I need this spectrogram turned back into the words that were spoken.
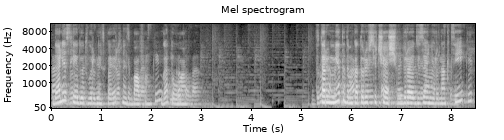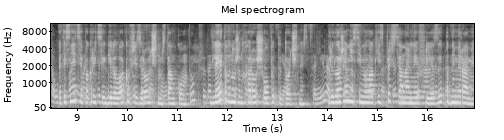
Далее следует выровнять поверхность бафом. Готово. Вторым методом, который все чаще выбирают дизайнеры ногтей, это снятие покрытия гель-лака фрезеровочным станком. Для этого нужен хороший опыт и точность. В предложении Семилак есть профессиональные фрезы под номерами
